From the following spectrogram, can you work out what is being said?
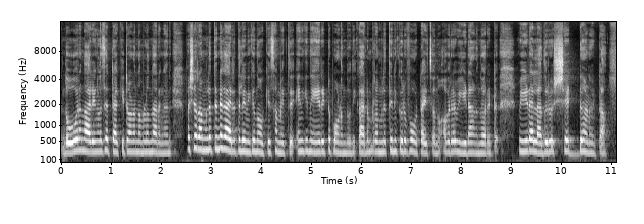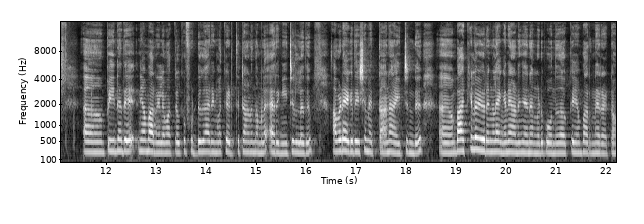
എന്തോരം കാര്യങ്ങൾ സെറ്റാക്കിയിട്ട് വേണം നമ്മളൊന്ന് ഇറങ്ങാൻ. പക്ഷേ റംലത്തിന്റെ കാര്യത്തിൽ എനിക്ക് നോക്കിയ സമയത്ത് എനിക്ക് നേരിട്ട് പോകണം തോന്നി. കാരണം റംലത്ത് എനിക്കൊരു ഫോട്ടോ അയച്ചു തന്നു. അവരുടെ വീടാണെന്ന് പറഞ്ഞിട്ട്. വീടല്ല അതൊരു ഷെഡാണ് കേട്ടോ. പിന്നെ അതേ ഞാൻ പറഞ്ഞില്ലേ മക്കൾക്ക് ഫുഡ് കാര്യങ്ങളൊക്കെ എടുത്തിട്ടാണ് നമ്മൾ ഇറങ്ങിയിട്ടുള്ളത്. അവിടെ ഏകദേശം എത്താനായിട്ടുണ്ട്. ബാക്കിയുള്ള വിവരങ്ങൾ എങ്ങനെയാണ് ഞാൻ അങ്ങോട്ട് പോകുന്നത് അതൊക്കെ ഞാൻ പറഞ്ഞുതരാം കേട്ടോ.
